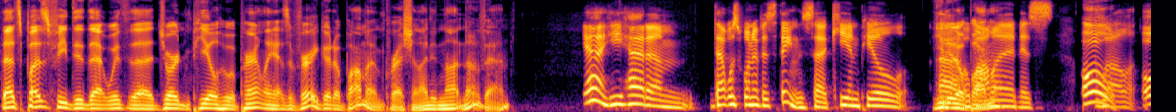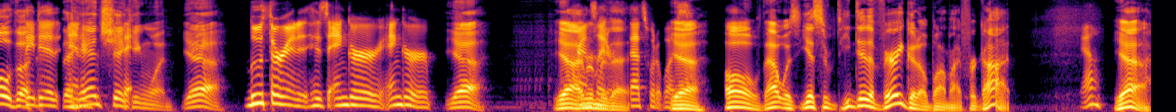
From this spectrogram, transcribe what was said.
That's BuzzFeed did that with uh, Jordan Peele, who apparently has a very good Obama impression. I did not know that. Yeah, he had um that was one of his things. Uh, Key and Peele, He did uh, Obama? and his Oh, Well, oh, the they did, the and handshaking one. Yeah, Luther and his anger anger yeah, yeah. I remember that. That's what it was. Yeah. Oh, that was yes. He did a very good Obama. I forgot. Yeah. Yeah.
